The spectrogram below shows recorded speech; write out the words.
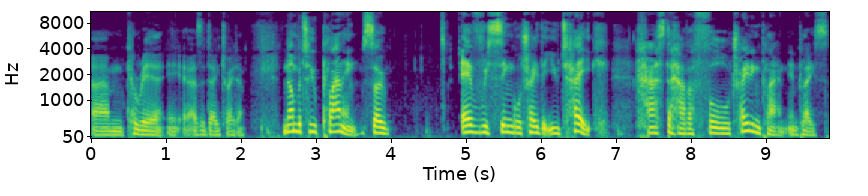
um, career as a day trader. Number two, planning. So every single trade that you take has to have a full trading plan in place.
